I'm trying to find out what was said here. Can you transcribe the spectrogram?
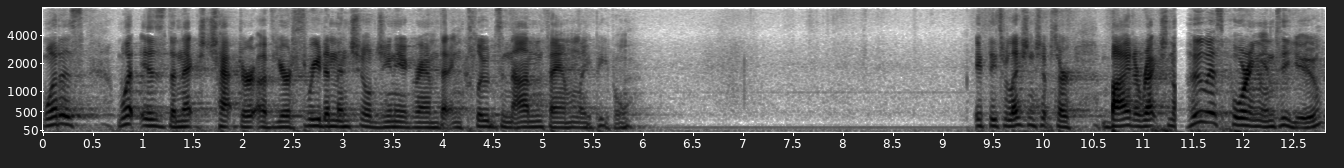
What is, what is the next chapter of your three dimensional genogram that includes non family people? If these relationships are bi directional, who is pouring into you?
